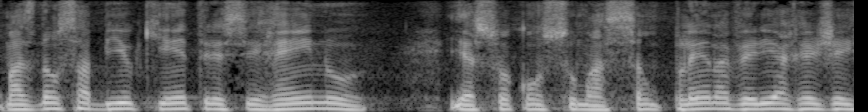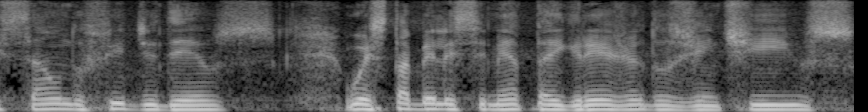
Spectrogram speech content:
mas não sabiam que entre esse reino e a sua consumação plena haveria a rejeição do Filho de Deus, o estabelecimento da igreja dos gentios,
